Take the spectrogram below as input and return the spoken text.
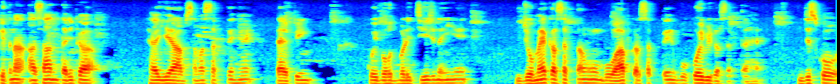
कितना आसान तरीका है ये आप समझ सकते हैं। टाइपिंग कोई बहुत बड़ी चीज़ नहीं है। जो मैं कर सकता हूँ, वो आप कर सकते हैं, वो कोई भी कर सकता है। जिसको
